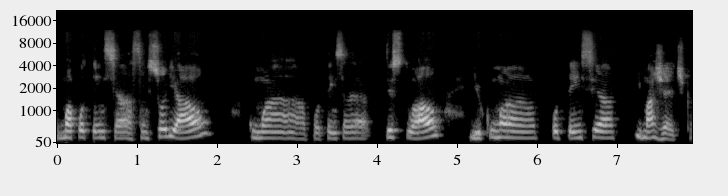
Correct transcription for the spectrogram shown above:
com uma potência sensorial, com uma potência textual e com uma potência imagética.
